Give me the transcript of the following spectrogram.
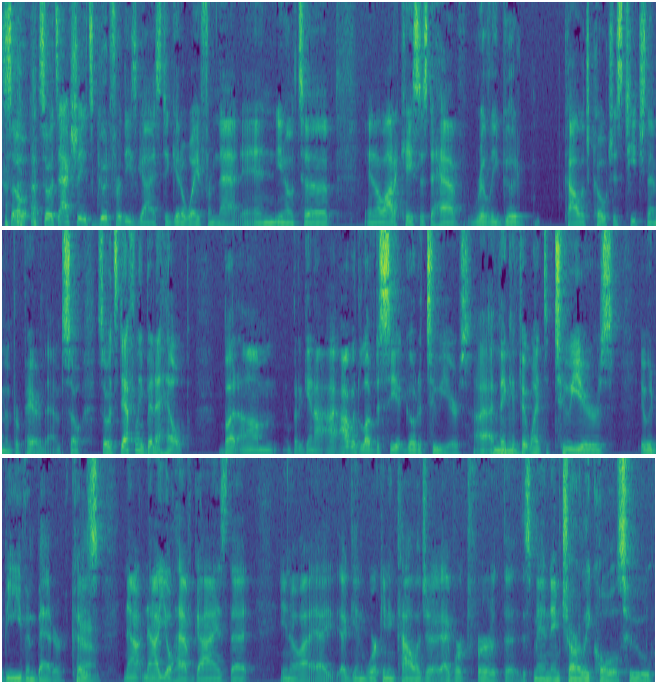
so so it's actually it's good for these guys to get away from that and you know to in a lot of cases to have really good college coaches teach them and prepare them. So so it's definitely been a help. But um, but again, I, I would love to see it go to two years. I, I think if it went to two years, it would be even better because now now you'll have guys that you know. I, I again working in college, I, I worked for the, this man named Charlie Coles who.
